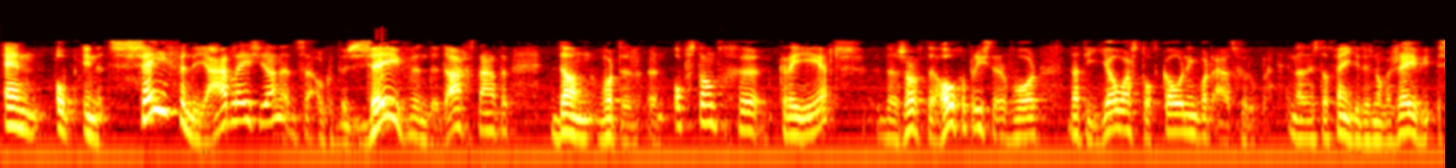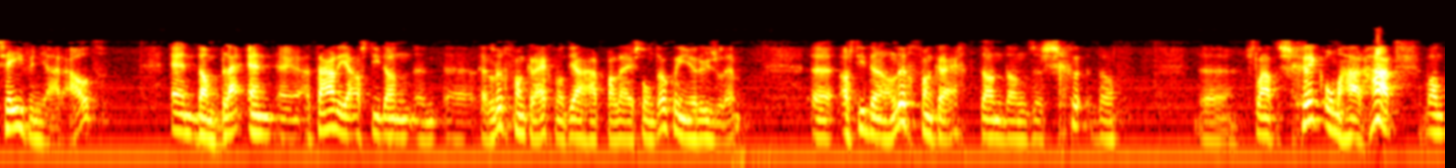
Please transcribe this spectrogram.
En op, in het zevende jaar lees je dan, het ook op de zevende dag staat er, dan wordt er een opstand gecreëerd. Dan zorgt de hoge priester ervoor dat die Joas tot koning wordt uitgeroepen. En dan is dat ventje dus nog maar zeven, zeven jaar oud. En, dan en uh, Atalia, als die dan uh, er lucht van krijgt, want ja, haar paleis stond ook in Jeruzalem. Als die er dan lucht van krijgt, dan, dan, dan slaat de schrik om haar hart. Want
